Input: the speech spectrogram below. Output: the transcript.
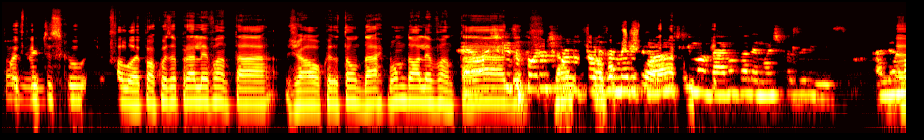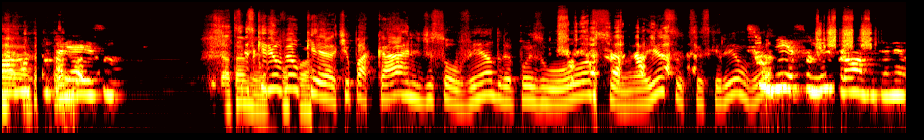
foi feito isso que o Diego falou. É uma coisa para levantar já, uma coisa tão dark. Vamos dar uma levantada. É, eu acho que isso foram os produtores americanos que mandaram os alemães fazerem isso. Alemão é, não faria isso, não. Exatamente. Vocês queriam concordo. ver o quê? Tipo a carne dissolvendo, depois o osso? é isso que vocês queriam ver? Sumir, sumir pronto, entendeu?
